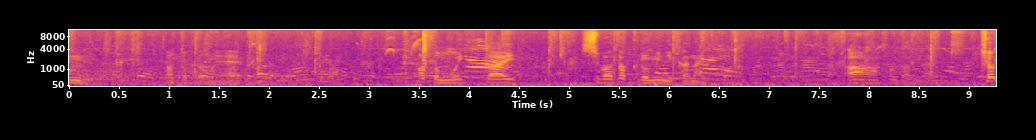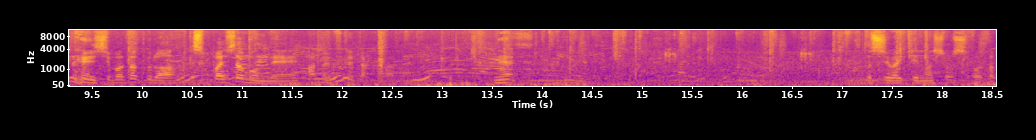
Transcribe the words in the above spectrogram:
うん。あとだねあともう一回芝桜見に行かないと。ああそうだね。去年芝桜失敗したもんね。雨降ってたからね。ね年は行ってみましょう芝桜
